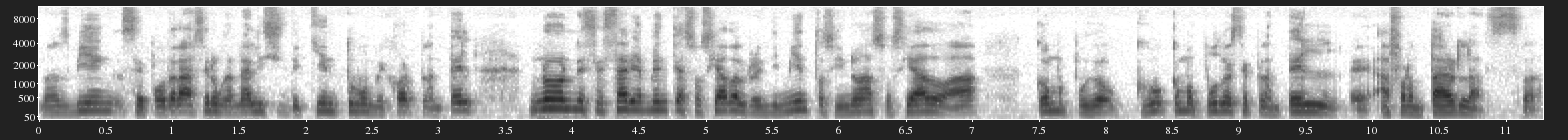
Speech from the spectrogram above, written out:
más bien se podrá hacer un análisis de quién tuvo mejor plantel, no necesariamente asociado al rendimiento, sino asociado a cómo pudo, cómo pudo ese plantel eh, afrontar las, ah,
